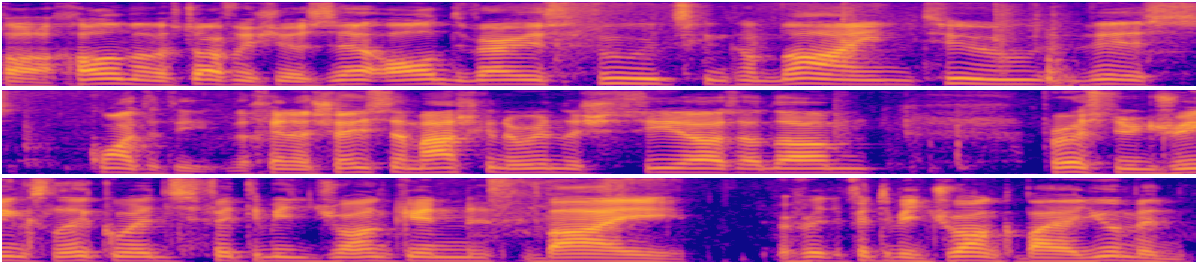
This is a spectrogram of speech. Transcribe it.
All the various foods can combine to this quantity. The person who drinks liquids fit to be drunken by, fit to be drunk by a human.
